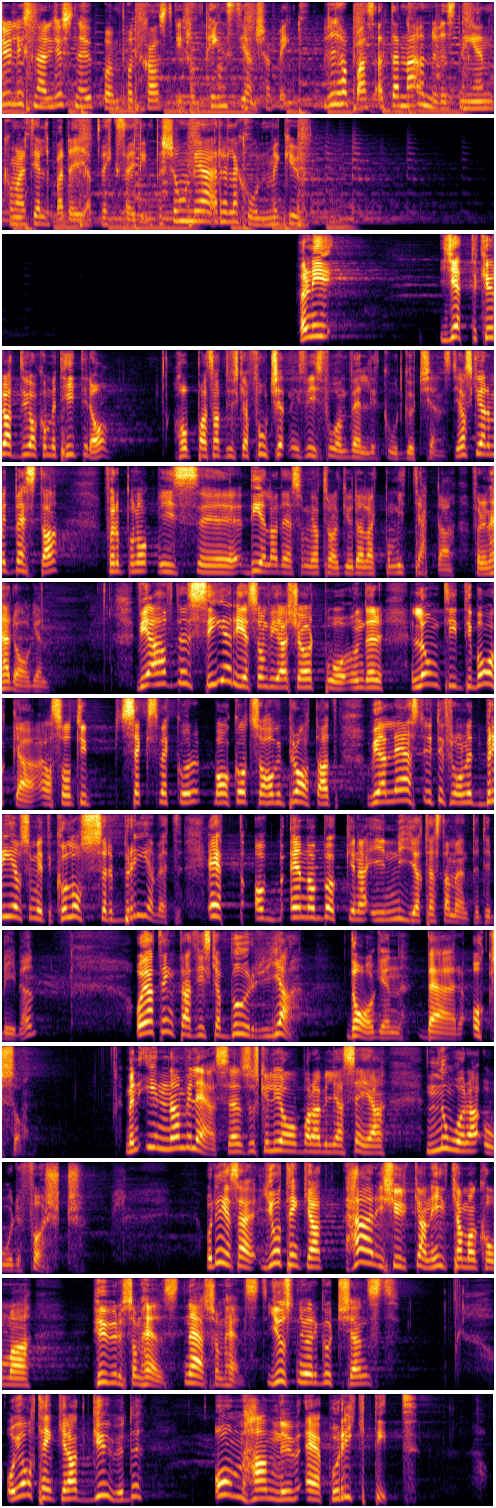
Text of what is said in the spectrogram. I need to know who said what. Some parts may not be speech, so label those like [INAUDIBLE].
Speaker 1: Du lyssnar just nu på en podcast ifrån Pingst Jönköping. Vi hoppas att denna undervisning kommer att hjälpa dig att växa i din personliga relation med Gud.
Speaker 2: Hörrni, jättekul att du har kommit hit idag. Hoppas att du ska fortsättningsvis få en väldigt god gudstjänst. Jag ska göra mitt bästa för att på något vis eh, dela det som jag tror att Gud har lagt på mitt hjärta för den här dagen. Vi har haft en serie som vi har kört på under lång tid tillbaka, alltså typ sex veckor bakåt så har vi pratat, vi har läst utifrån ett brev som heter Kolosserbrevet. Ett av, en av böckerna i Nya Testamentet i Bibeln. Och jag tänkte att vi ska börja dagen där också. Men innan vi läser så skulle jag bara vilja säga några ord först. Och det är så här, jag tänker att här i kyrkan, hit kan man komma hur som helst, när som helst. Just nu är det gudstjänst. Och jag tänker att Gud, om han nu är på riktigt,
